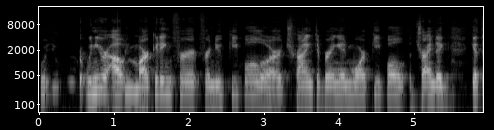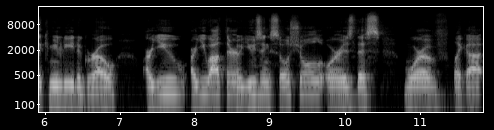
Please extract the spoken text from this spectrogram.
when you're out marketing for for new people or trying to bring in more people, trying to get the community to grow, are you are you out there using social or is this more of like a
